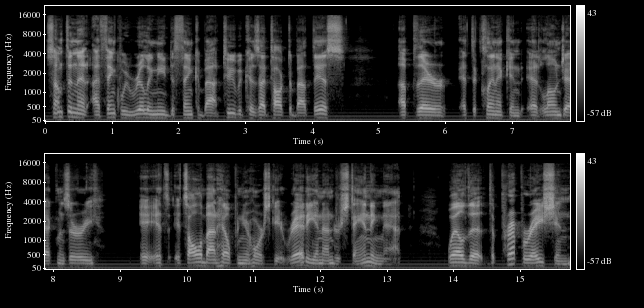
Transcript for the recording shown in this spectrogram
Something that I think we really need to think about too, because I talked about this up there at the clinic and at Lone Jack, Missouri. It's it's all about helping your horse get ready and understanding that. Well, the the preparation,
